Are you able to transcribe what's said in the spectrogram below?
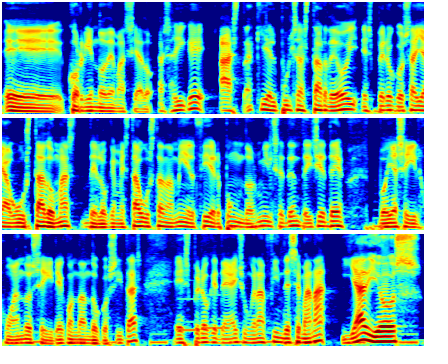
eh, corriendo demasiado. Así que hasta aquí el Pulsa Star de hoy. Espero que os haya gustado más de lo que me está gustando a mí el Cyberpunk 2077. Voy a seguir jugando, seguiré contando cositas. Espero que tengáis un gran fin de semana y adiós.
